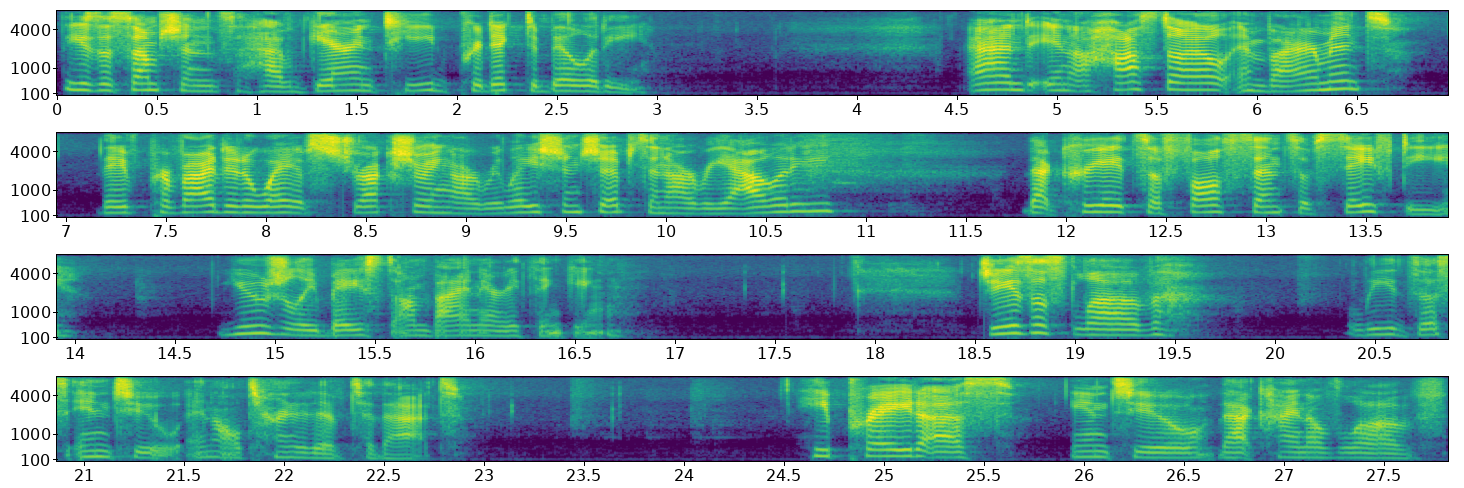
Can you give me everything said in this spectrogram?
These assumptions have guaranteed predictability. And in a hostile environment, they've provided a way of structuring our relationships and our reality that creates a false sense of safety, usually based on binary thinking. Jesus' love leads us into an alternative to that. He prayed us into that kind of love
